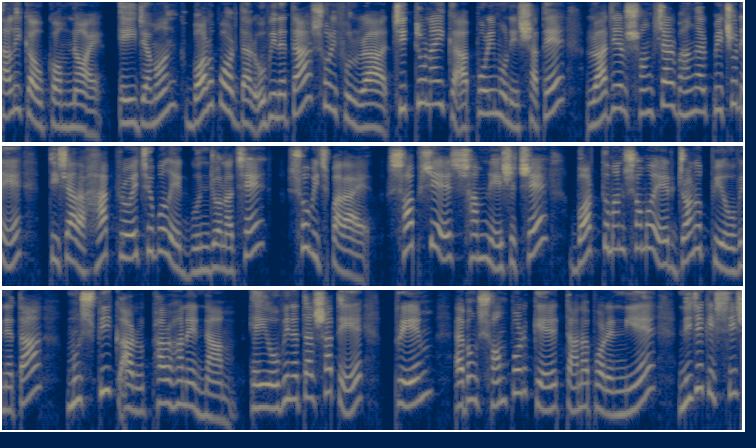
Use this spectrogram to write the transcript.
তালিকাও কম নয়। এই যেমন বড় পর্দার অভিনেতা শরীফুল রাজ চিত্রনায়িকা পরিমণির সাথে রাজের সংসার ভাঙার পেছনে তিশার হাত রয়েছে বলে গুঞ্জন আছে সবিজ পাড়ায় সবশেষ সামনে এসেছে বর্তমান সময়ের জনপ্রিয় অভিনেতা মুশফিক আর ফারহানের নাম। এই অভিনেতার সাথে প্রেম এবং সম্পর্কের টানাপড়েন নিয়ে নিজেকে শেষ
